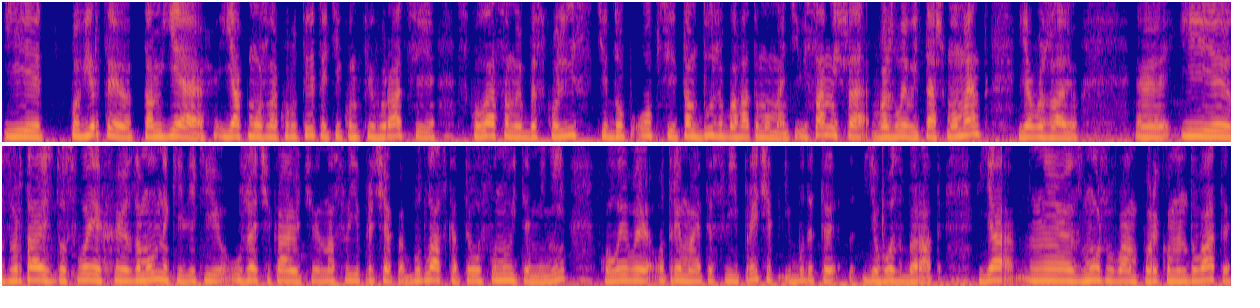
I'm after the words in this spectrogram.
І повірте, там є як можна крутити ті конфігурації з колесами без коліс, ті доп опції. Там дуже багато моментів. І саме ще важливий теж момент, я вважаю. Е, І звертаюсь до своїх замовників, які вже чекають на свої причепи. Будь ласка, телефонуйте мені, коли ви отримаєте свій причеп і будете його збирати. Я е, зможу вам порекомендувати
